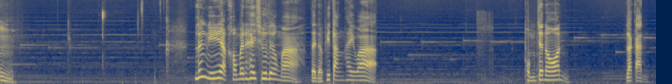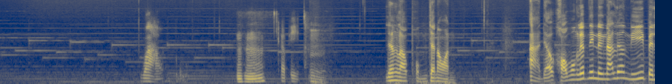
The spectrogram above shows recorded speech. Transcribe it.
อืม เรื่องนี้เนี่ยเขาไม่ได้ให้ชื่อเรื่องมา แต่เดี๋ยวพี่ตั้งให้ว่า ผมจะนอนละกัน ว้าว อือฮึ ครับพี่ อืม เรื่องเราวผมจะนอน อ่า เดี๋ยวขอวงเล็บนิดนึงนะ เรื่องนี้เป็น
